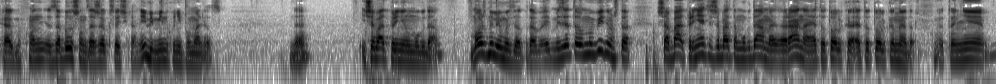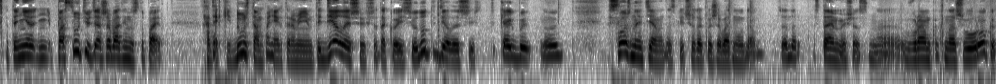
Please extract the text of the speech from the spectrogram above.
как бы, он забыл, что он зажег свечка, или Минху не помолился, да, и Шаббат принял Мугдам. Можно ли ему сделать? Потому, из этого мы видим, что шаббат, принятие шаббата Мугдам э, рано, это только, это только недр. Это не, это не, по сути у тебя шаббат не наступает. Хотя кидуш там по некоторым мнениям ты делаешь, и все такое, и сюду ты делаешь, и как бы, ну, сложная тема, так сказать, что такое шаббат Мугдам. Оставим ее сейчас на, в рамках нашего урока,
